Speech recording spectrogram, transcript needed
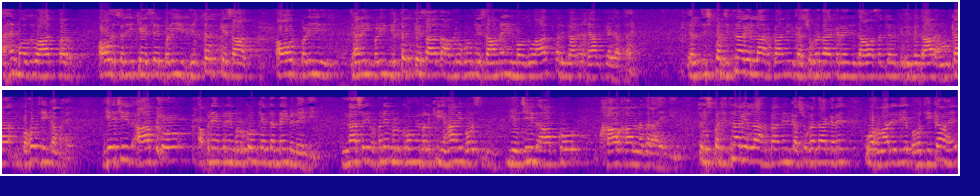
اہم موضوعات پر اور اس طریقے سے بڑی دقت کے ساتھ اور بڑی یعنی بڑی دقت کے ساتھ آپ لوگوں کے سامنے ان موضوعات پر اظہار خیال کیا جاتا ہے۔ یعنی اس پر جتنا بھی اللہ ابراہین کا شکر ادا کریں، جو دعوی سجن کے ذمہ دار ہیں، ان کا بہت ہی کم ہے۔ یہ چیز آپ کو اپنے اپنے ملکوں کے اندر نہیں ملے گی۔ نہ صرف اپنے ملکوں میں، بلکہ یہاں بھی بہت یہ چیز آپ کو خال خال نظر آئے گی۔ تو اس پر جتنا بھی اللہ ابراہین کا شکر ادا کریں، وہ ہمارے لیے بہت ہی کم ہے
